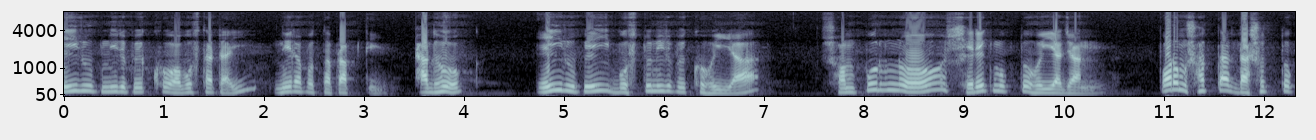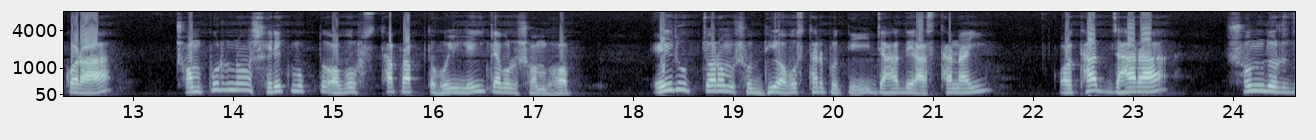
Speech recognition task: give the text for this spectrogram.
এইরূপ নিরপেক্ষ অবস্থাটাই নিরাপত্তা প্রাপ্তি। সাধক এই রূপেই বস্তু নিরপেক্ষ হইয়া সম্পূর্ণ সেরেকমুক্ত হইয়া যান। পরম সত্তার দাসত্ব করা সম্পূর্ণ সেরেকমুক্ত অবস্থাপ্রাপ্ত হইলেই কেবল সম্ভব। এইরূপ চরম শুদ্ধি অবস্থার প্রতি যাহাদের আস্থা নাই, অর্থাৎ যাহারা সৌন্দর্য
